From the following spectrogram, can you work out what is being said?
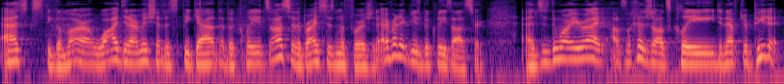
Asks the Gemara why did our mission have to speak out that bekli it's aser? The Bryce is mefurish. Everybody agrees bekli is aser. And says the Gemara, you're right. Al it's kli. You didn't have to repeat it.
